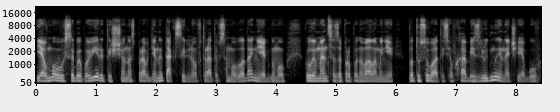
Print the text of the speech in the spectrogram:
Я вмовив себе повірити, що насправді не так сильно втратив самовладання, як думав, коли Менса запропонувала мені потусуватися в хабі з людьми, наче я був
